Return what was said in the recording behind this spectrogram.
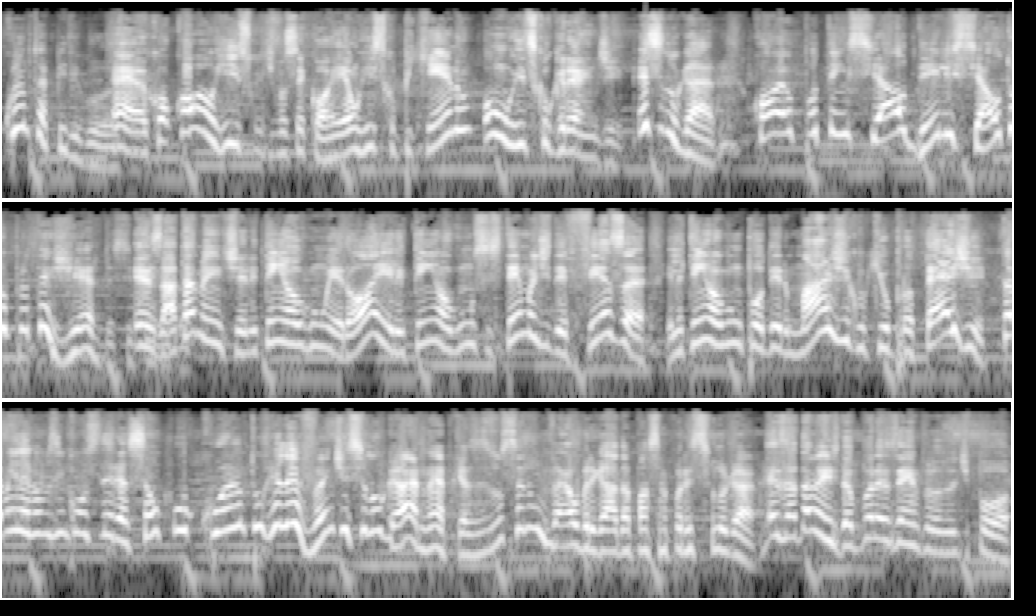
Quanto é perigoso? É, qual, qual é o risco que você corre? É um risco pequeno ou um risco grande? Esse lugar, qual é o potencial dele se autoproteger desse perigo? Exatamente. Ele tem algum herói? Ele tem algum sistema de defesa? Ele tem algum poder mágico que o protege? Também levamos em consideração o quanto relevante esse lugar, né? Porque às vezes você não é obrigado a passar por esse lugar. Exatamente. Então, por exemplo, do tipo,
